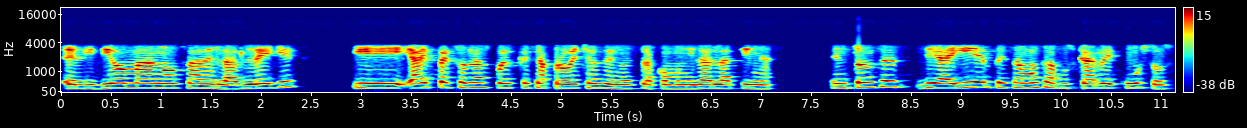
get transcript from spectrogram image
el idioma, no sabes las leyes y hay personas pues que se aprovechan de nuestra comunidad latina. Entonces, de ahí empezamos a buscar recursos,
